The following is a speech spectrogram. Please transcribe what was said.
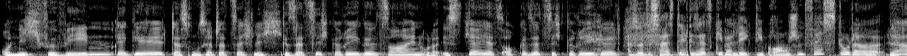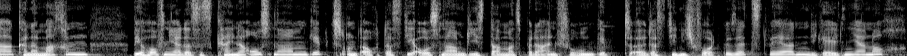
und nicht für wen der gilt. Das muss ja tatsächlich gesetzlich geregelt sein oder ist ja jetzt auch gesetzlich geregelt. Also das heißt, der Gesetzgeber legt die Branchen fest, oder? Ja, kann er machen. Wir hoffen ja, dass es keine Ausnahmen gibt und auch, dass die Ausnahmen, die es damals bei der Einführung gibt, äh, dass die nicht fortgesetzt werden. Die gelten ja noch.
